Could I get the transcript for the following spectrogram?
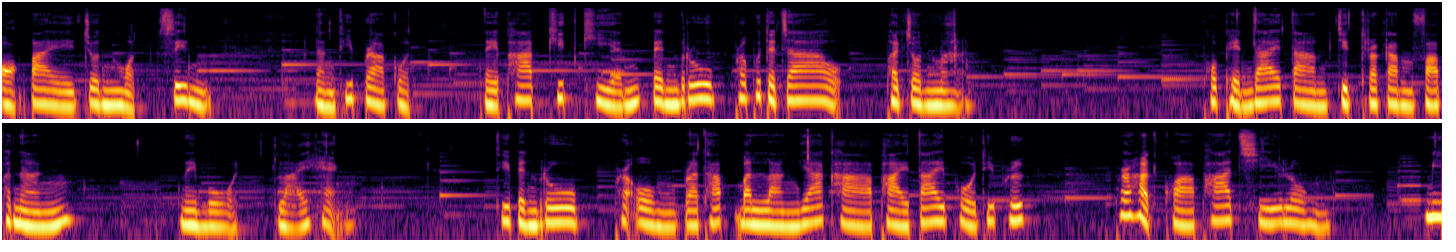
ออกไปจนหมดสิ้น ดังที่ปรากฏในภาพคิดเขียนเป็นรูปพระพุทธเจ้าผจญมารพบเห็นได้ตามจิตรกรรมฝาผนัง ในโบสถ์หลายแห่ง ที่เป็นรูปพระองค์ประทับบัลลังก์ย่าคาภายใต้โพธิพฤกษ์พระหัตถ์ขวาพาดชี้ลง มี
